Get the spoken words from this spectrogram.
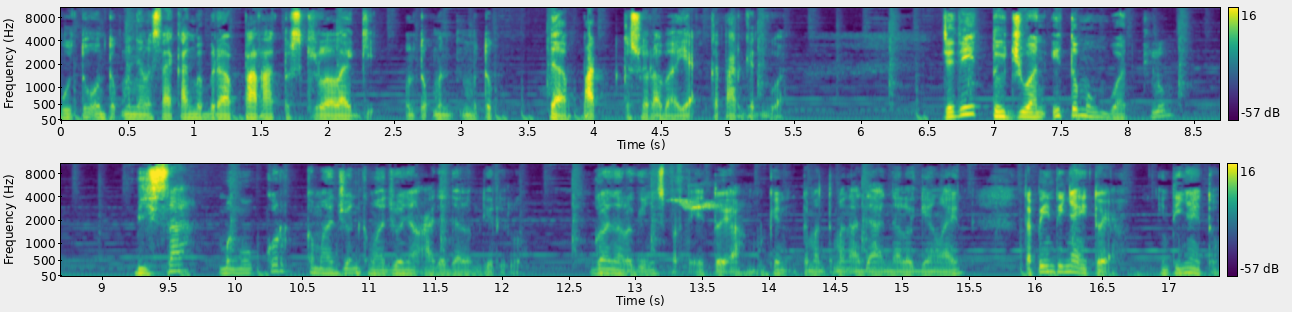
butuh untuk menyelesaikan beberapa ratus kilo lagi untuk untuk dapat ke Surabaya ke target gue. Jadi tujuan itu membuat lo bisa mengukur kemajuan-kemajuan yang ada dalam diri lo. Gue analoginya seperti itu ya. Mungkin teman-teman ada analogi yang lain. Tapi intinya itu ya. Intinya itu.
